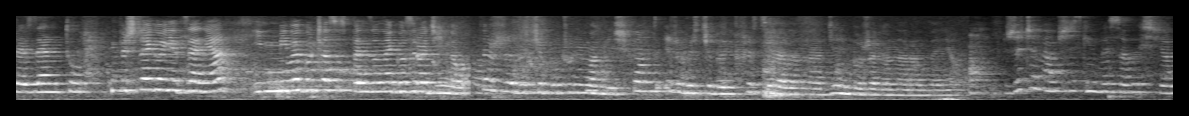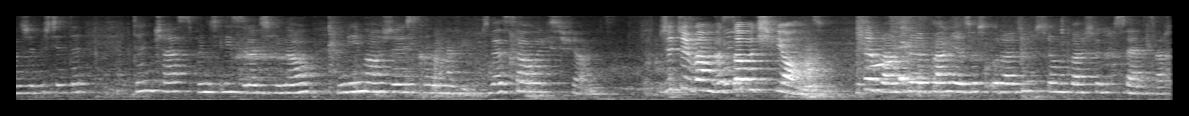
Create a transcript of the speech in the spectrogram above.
prezentów. Pysznego jedzenia i miłego czasu spędzonego z rodziną. Też żebyście poczuli magię świąt i żebyście byli wszyscy razem na Dzień Bożego Narodzenia. Życzę Wam wszystkim wesołych świąt, żebyście te, ten czas spędzili z rodziną, mimo że jest koronawirus. Wesołych świąt. Życzę Wam wesołych świąt. Życzę Wam, żeby Pan Jezus urodził się w Waszych sercach.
